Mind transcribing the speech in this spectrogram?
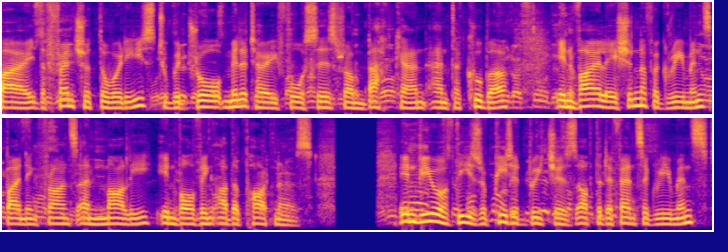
by the French authorities to withdraw military forces from Barkhane and Takuba in violation of agreements binding France and Mali involving other partners. In view of these repeated breaches of the defense agreements,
